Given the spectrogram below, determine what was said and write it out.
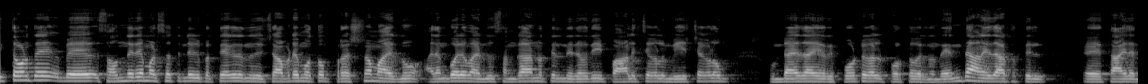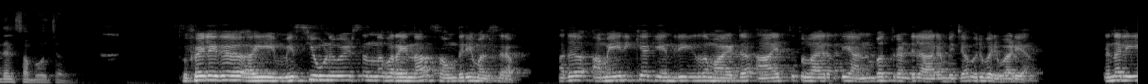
ഇത്തവണത്തെ സൗന്ദര്യ മത്സരത്തിന്റെ ഒരു പ്രത്യേകത എന്ന് ചോദിച്ചാൽ അവിടെ മൊത്തം പ്രശ്നമായിരുന്നു അലങ്കോലമായിരുന്നു. സംഘാടനത്തിൽ നിരവധി പാളിച്ചകളും വീഴ്ചകളും ഉണ്ടായതായ റിപ്പോർട്ടുകൾ പുറത്തു വരുന്നത് എന്താണ് യഥാർത്ഥത്തിൽ തായ്ലൻഡിൽ സംഭവിച്ചത്? സുഫൈൽ ഇത് ഈ മിസ് യൂണിവേഴ്സ് എന്ന് പറയുന്ന സൗന്ദര്യ മത്സരം അത് അമേരിക്ക കേന്ദ്രീകൃതമായിട്ട് ആയിരത്തി തൊള്ളായിരത്തി അൻപത്തിരണ്ടിൽ ആരംഭിച്ച ഒരു പരിപാടിയാണ്. എന്നാൽ ഈ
